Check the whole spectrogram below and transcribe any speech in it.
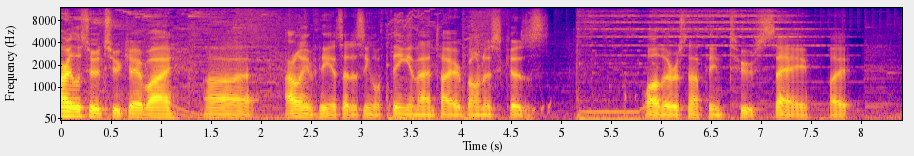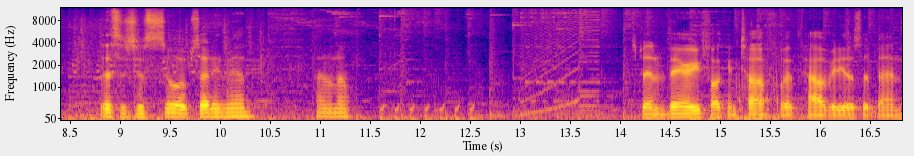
All right, let's do a 2K buy. Uh, I don't even think I said a single thing in that entire bonus because, well, there was nothing to say. But this is just so upsetting, man. I don't know. It's been very fucking tough with how videos have been.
